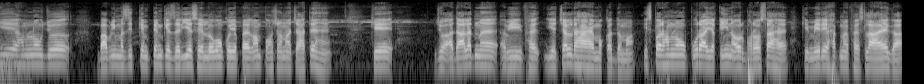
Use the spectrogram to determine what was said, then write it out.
ये हम लोग जो बाबरी मस्जिद कैंपेन के ज़रिए से लोगों को ये पैगाम पहुंचाना चाहते हैं कि जो अदालत में अभी ये चल रहा है मुकदमा इस पर हम लोगों को पूरा यकीन और भरोसा है कि मेरे हक में फ़ैसला आएगा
